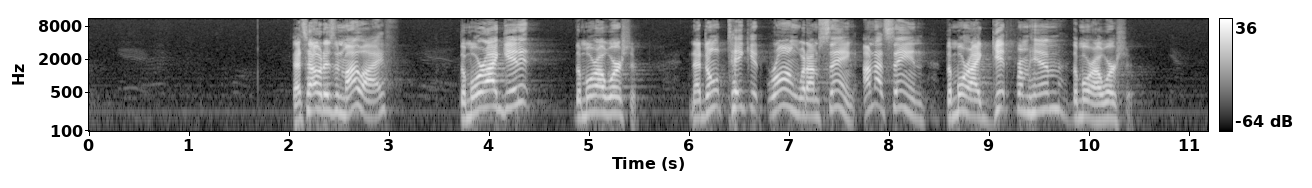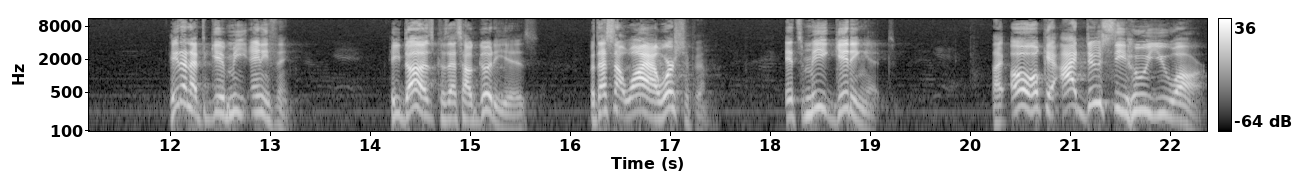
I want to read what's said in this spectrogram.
That's how it is in my life. The more I get it, the more I worship. Now, don't take it wrong what I'm saying. I'm not saying the more I get from Him, the more I worship. He doesn't have to give me anything. He does because that's how good He is. But that's not why I worship Him. It's me getting it. Like, oh, okay, I do see who you are.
